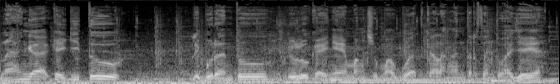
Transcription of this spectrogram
Pernah nggak kayak gitu? Liburan tuh dulu kayaknya emang cuma buat kalangan tertentu aja ya.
